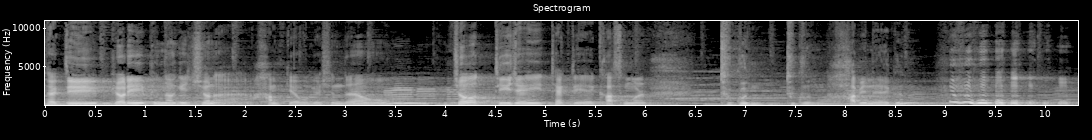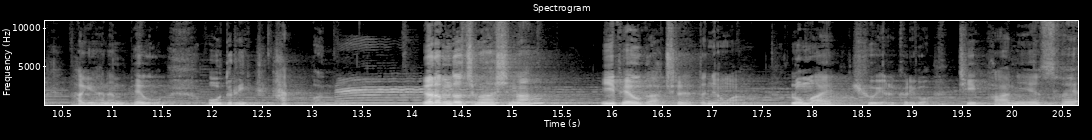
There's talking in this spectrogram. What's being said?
택디 별이 빛나기 전에 함께하고 계신데요. 저 DJ 택디의 가슴을 두근두근 합의내근 하게 하는 배우 오드리 헵번. 여러분도 좋아하시나? 이 배우가 출연했던 영화 로마의 휴일 그리고 티파니에서의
